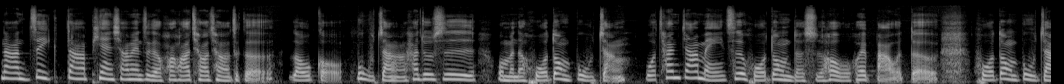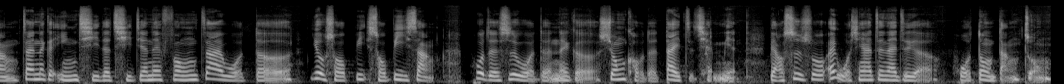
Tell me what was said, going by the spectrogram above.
那这大片下面这个花花俏俏这个 logo 布章啊，它就是我们的活动布章。我参加每一次活动的时候，我会把我的活动布章在那个营期的期间内缝在我的右手臂手臂上，或者是我的那个胸口的袋子前面，表示说，哎，我现在正在这个活动当中。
